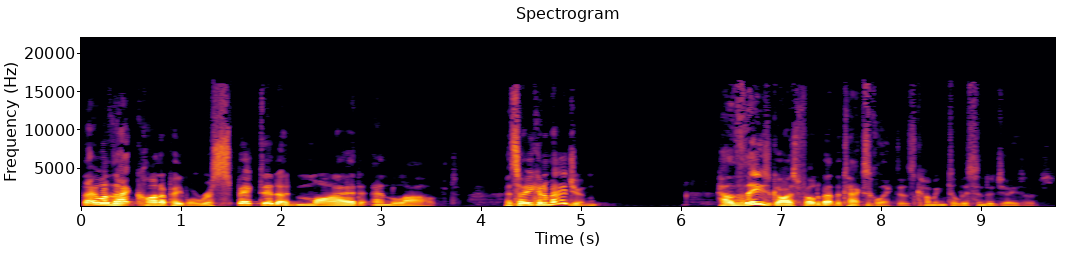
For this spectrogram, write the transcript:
They were that kind of people, respected, admired, and loved. And so you can imagine how these guys felt about the tax collectors coming to listen to Jesus.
